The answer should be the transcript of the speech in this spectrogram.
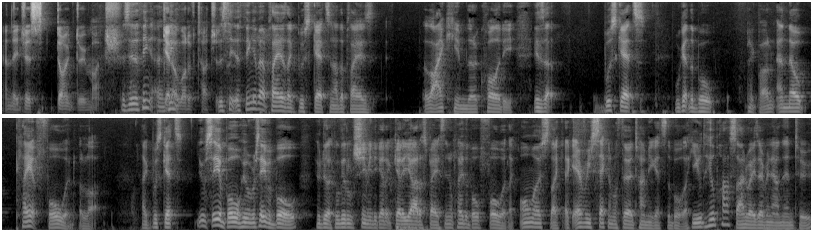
And they just don't do much. See, the thing, the Get a lot of The, touches. the thing about players like Busquets and other players like him that are quality is that Busquets will get the ball, beg pardon, and they'll play it forward a lot. Like Busquets you'll see a ball. He'll receive a ball. He'll do like a little shimmy to get a, get a yard of space, and he'll play the ball forward, like almost like like every second or third time he gets the ball. Like he'll he'll pass sideways every now and then too.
